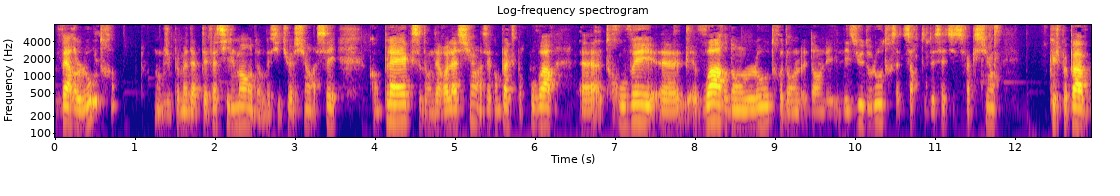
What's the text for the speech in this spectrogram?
vers l'autre. Donc je peux m'adapter facilement dans des situations assez complexes, dans des relations assez complexes pour pouvoir euh, trouver, euh, voir dans l'autre, dans, dans les, yeux de l'autre, cette sorte de satisfaction que je ne peux pas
